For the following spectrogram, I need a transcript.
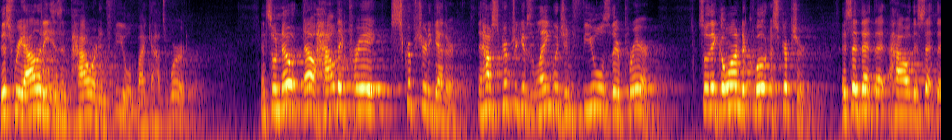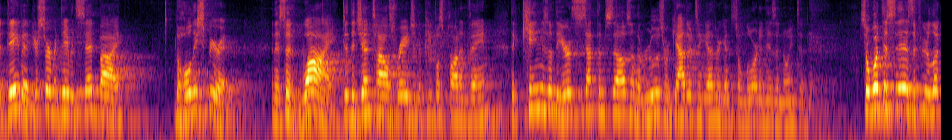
This reality is empowered and fueled by God's Word. And so, note now how they pray Scripture together and how Scripture gives language and fuels their prayer. So they go on to quote a Scripture. They said that, that how they said that David, your servant David, said by the Holy Spirit, and they said, Why did the Gentiles rage and the peoples plot in vain? The kings of the earth set themselves, and the rulers were gathered together against the Lord and his anointed. So, what this is, if you look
